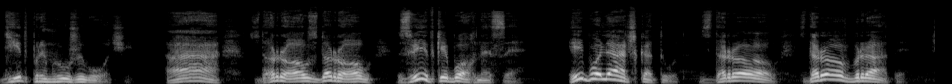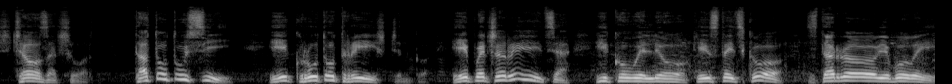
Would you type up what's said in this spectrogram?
Дід примружив очі. А, здоров, здоров, звідки Бог несе? І болячка тут. Здоров, здоров, брате. Що за чорт? Та тут усі. І Круто Трищенко, і Печериця, і Ковельок, і Стецько. Здорові були.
